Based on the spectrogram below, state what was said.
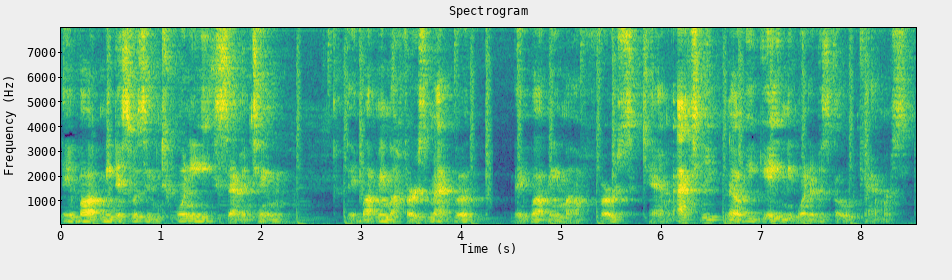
They bought me, this was in 2017. They bought me my first MacBook. They bought me my first camera. Actually, no, he gave me one of his old cameras.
